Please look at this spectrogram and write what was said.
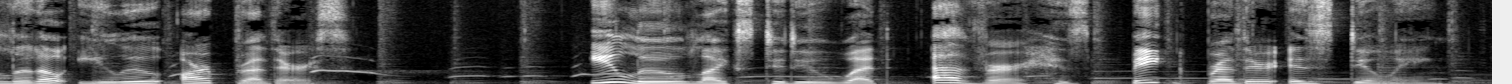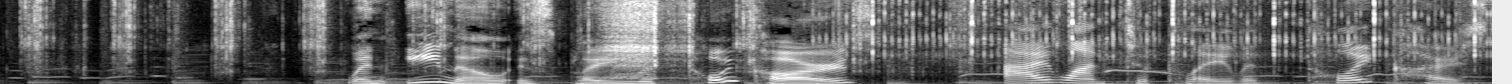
little Elu are brothers. Elu likes to do whatever his big brother is doing. When Eno is playing with toy cars, I want to play with toy cars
